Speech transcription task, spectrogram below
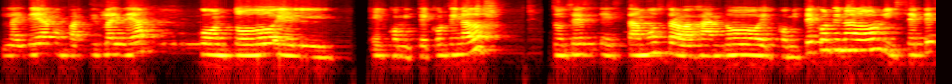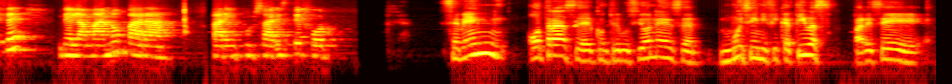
la, idea, compartir la idea con todo el, el, comité coordinador. Entonces, estamos trabajando el comité coordinador y CPC de la mano para, para impulsar este foro. Se ven otras eh, contribuciones muy significativas. Parece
